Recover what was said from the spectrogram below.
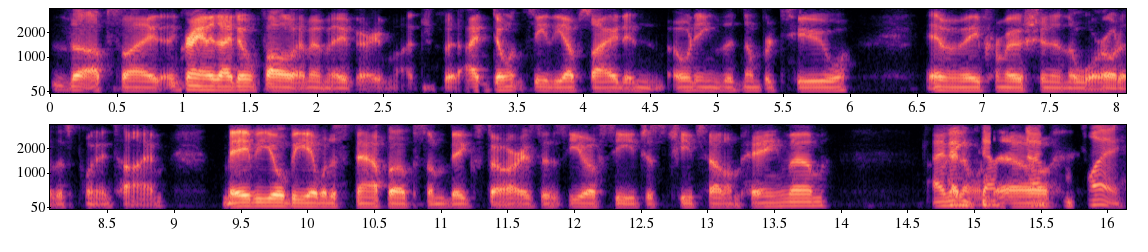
the upside. Granted, I don't follow MMA very much, but I don't see the upside in owning the number two MMA promotion in the world at this point in time. Maybe you'll be able to snap up some big stars as UFC just cheaps out on paying them. I think that's, know. that's the play.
